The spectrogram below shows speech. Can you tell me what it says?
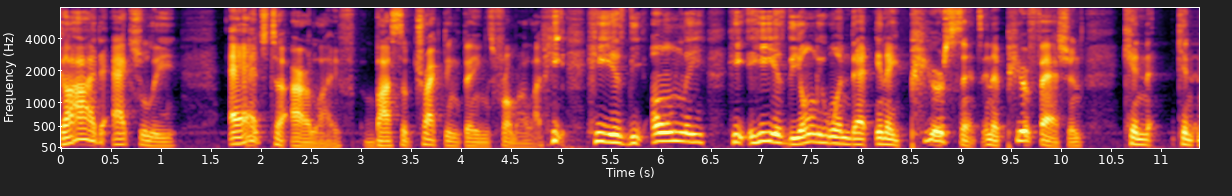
God actually adds to our life by subtracting things from our life. He he is the only he he is the only one that in a pure sense, in a pure fashion can can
